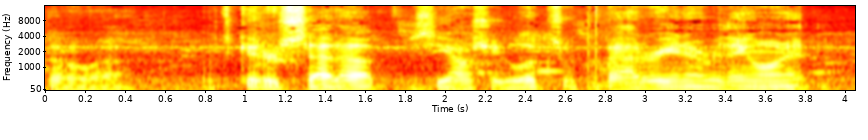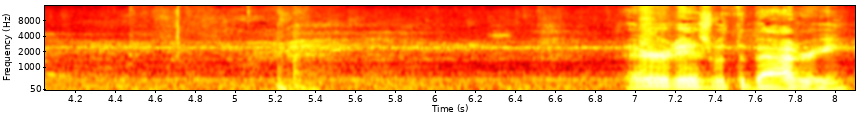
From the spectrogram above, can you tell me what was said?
So uh, let's get her set up, see how she looks with the battery and everything on it. There it is with the battery.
